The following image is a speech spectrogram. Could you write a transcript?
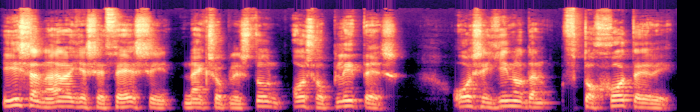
ήσαν άραγε σε θέση να εξοπλιστούν όσο πλήτες όσοι γίνονταν φτωχότεροι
